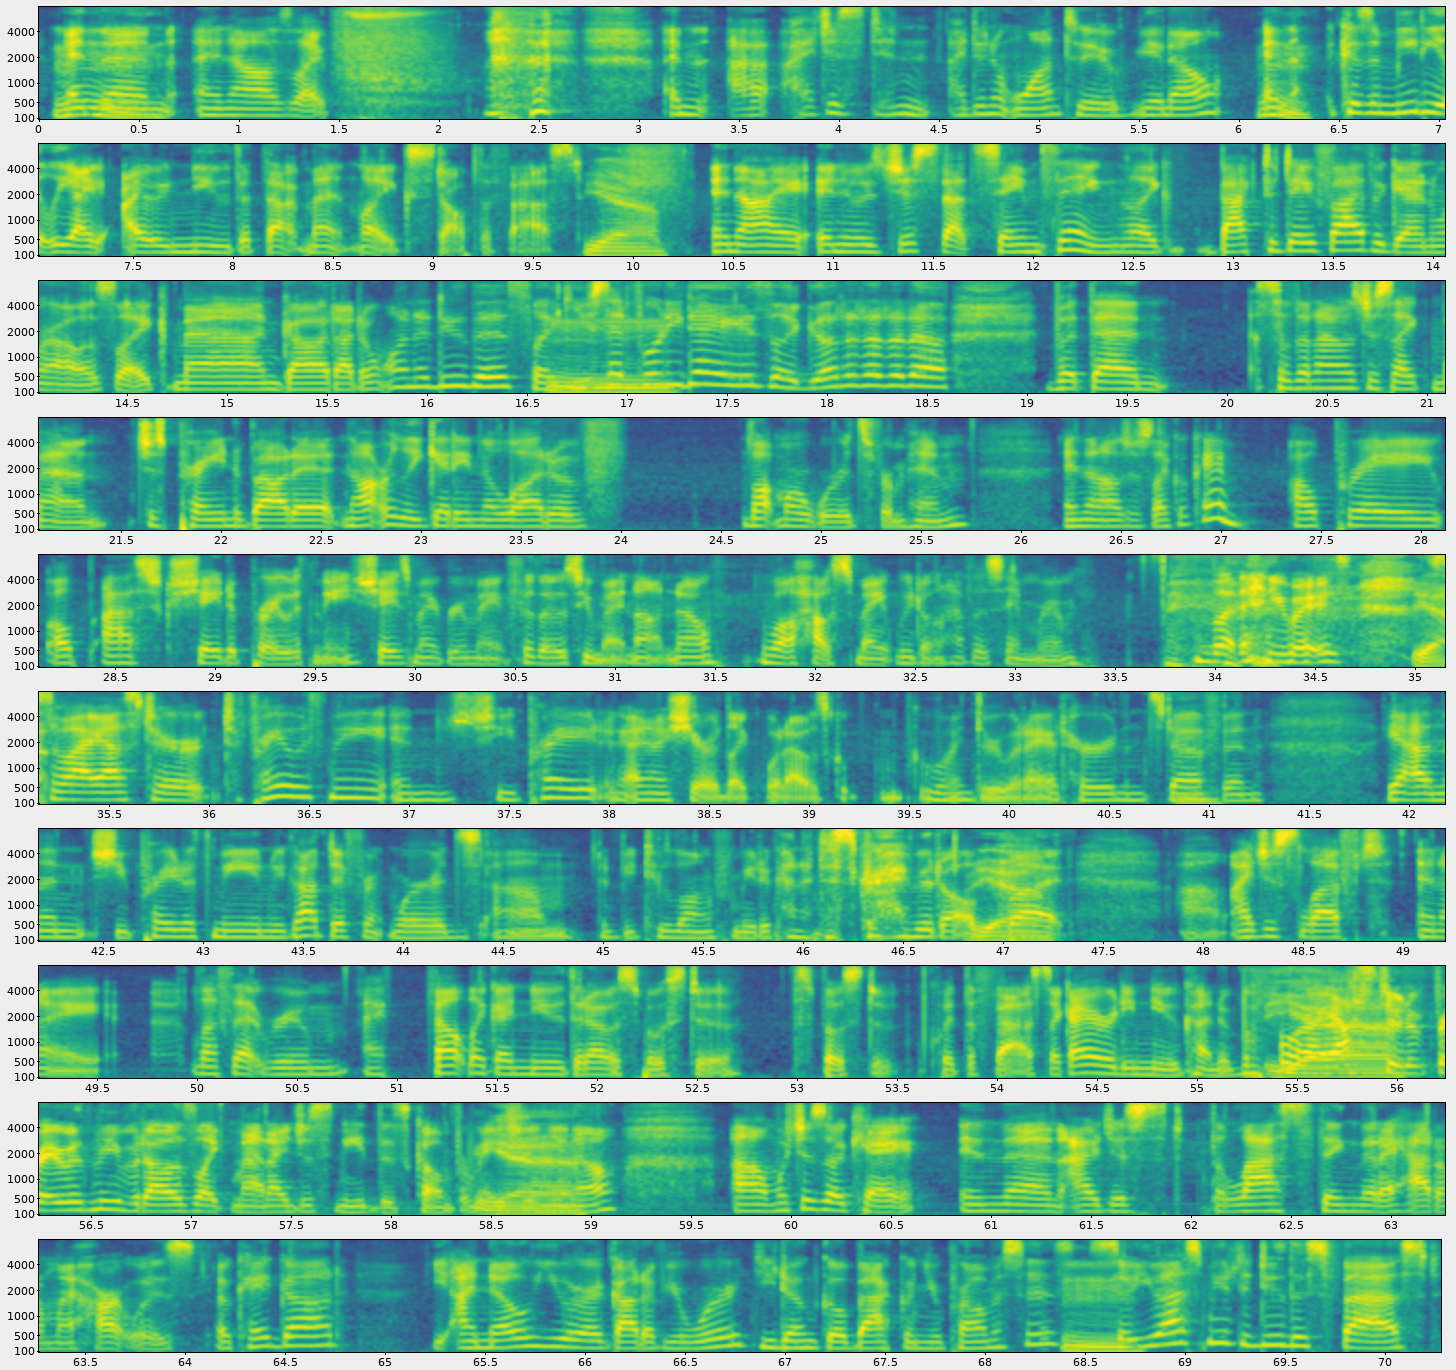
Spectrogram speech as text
Mm. And then, and I was like, and I, I just didn't, I didn't want to, you know? And because mm. immediately I, I knew that that meant like stop the fast. Yeah. And I, and it was just that same thing, like back to day five again, where I was like, man, God, I don't want to do this. Like mm. you said 40 mm. days, like da da da da da. But then, so then I was just like, man, just praying about it, not really getting a lot of, lot more words from him. And then I was just like, okay, I'll pray. I'll ask Shay to pray with me. Shay's my roommate, for those who might not know. Well, housemate. We don't have the same room. But, anyways, yeah. So I asked her to pray with me, and she prayed, and I shared like what I was go- going through, what I had heard, and stuff. Mm. And yeah, and then she prayed with me, and we got different words. Um, it'd be too long for me to kind of describe it all, yeah. but um, I just left, and I left that room. I felt like I knew that I was supposed to supposed to quit the fast. Like I already knew kind of before yeah. I asked her to pray with me, but I was like, man, I just need this confirmation, yeah. you know? Um, which is okay. And then I just, the last thing that I had on my heart was, okay, God, I know you are a God of your word. You don't go back on your promises. Mm. So you asked me to do this fast.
